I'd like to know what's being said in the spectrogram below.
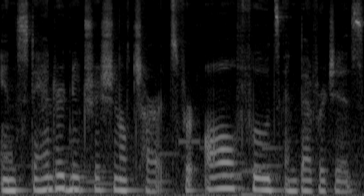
in standard nutritional charts for all foods and beverages.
